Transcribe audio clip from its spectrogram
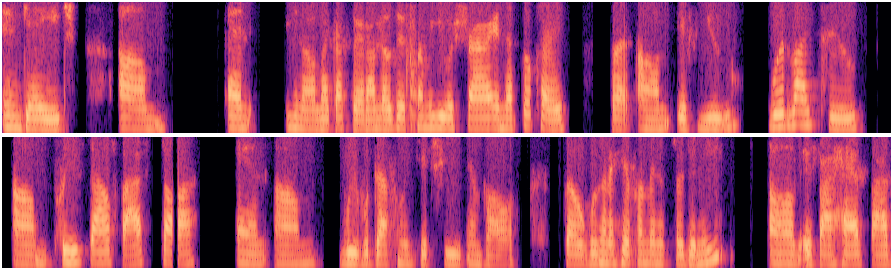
engage, um, and you know, like I said, I know that some of you are shy, and that's okay. But um, if you would like to, um, please dial five star, and um, we will definitely get you involved. So we're going to hear from Minister Denise. Um, if I have five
